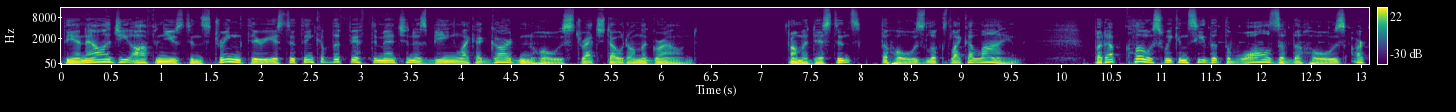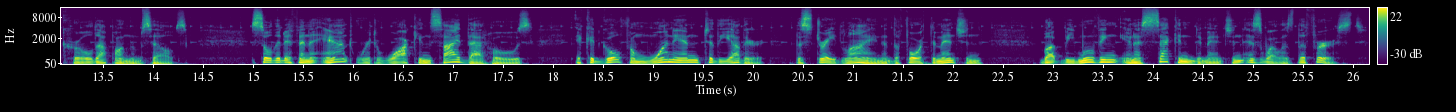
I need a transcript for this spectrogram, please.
The analogy often used in string theory is to think of the fifth dimension as being like a garden hose stretched out on the ground. From a distance, the hose looks like a line but up close we can see that the walls of the hose are curled up on themselves, so that if an ant were to walk inside that hose, it could go from one end to the other, the straight line of the fourth dimension, but be moving in a second dimension as well as the first.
